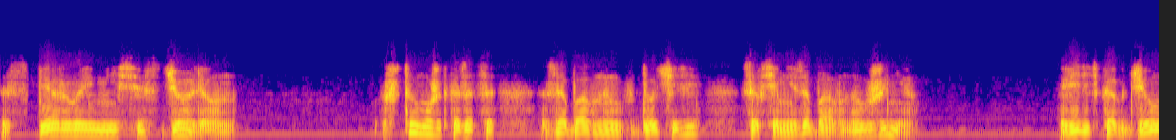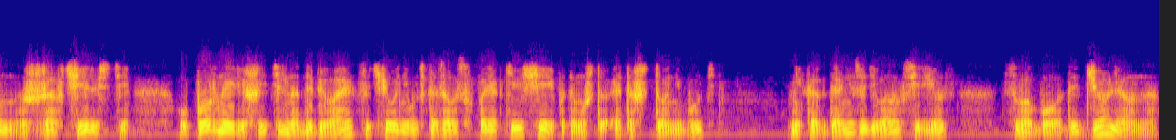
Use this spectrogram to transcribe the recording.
с первой миссис Джолион. Что может казаться забавным в дочери – совсем не забавно в жене. Видеть, как Джон, сжав челюсти, упорно и решительно добивается чего-нибудь, казалось в порядке вещей, потому что это что-нибудь никогда не задевало всерьез свободы Джолиона.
